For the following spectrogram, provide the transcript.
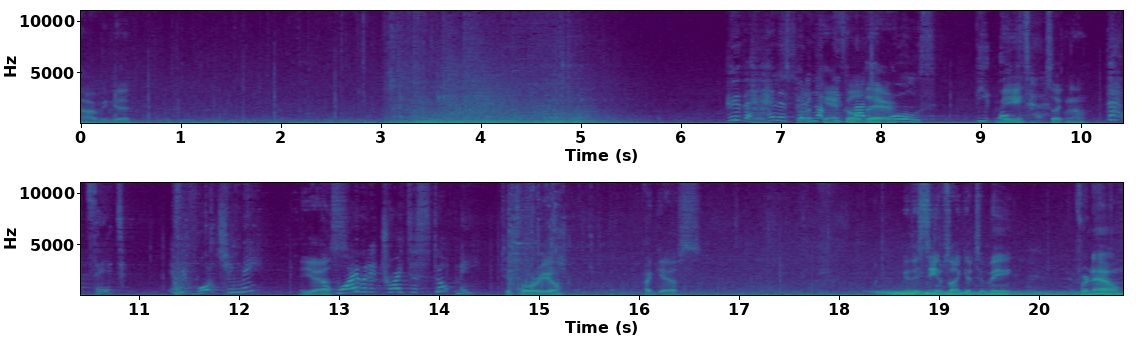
That'll be good. Who the hell is so putting up these magic there. walls? The Me? altar. It's like no. That's it. Is it watching me? Yes. But why would it try to stop me? Tutorial. I guess. It seems like it to me. For now.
